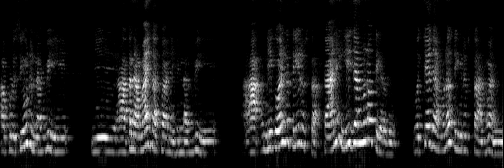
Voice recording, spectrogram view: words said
అప్పుడు శివుడు నవ్వి ఈ అతని అమాయకత్వానికి నవ్వి "ఆ, నీ కోరిక తీరుస్తా కానీ ఈ జన్మలో తీరదు. వచ్చే జన్మలో తీరుస్తాను అని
